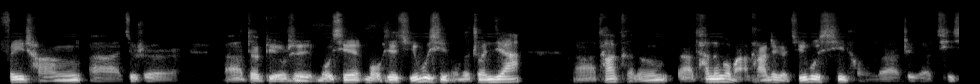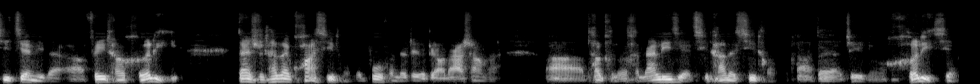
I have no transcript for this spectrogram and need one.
非常啊就是啊的，比如是某些某些局部系统的专家。啊，他可能啊，他能够把他这个局部系统的这个体系建立的啊非常合理，但是他在跨系统的部分的这个表达上呢，啊，他可能很难理解其他的系统啊的这种合理性。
